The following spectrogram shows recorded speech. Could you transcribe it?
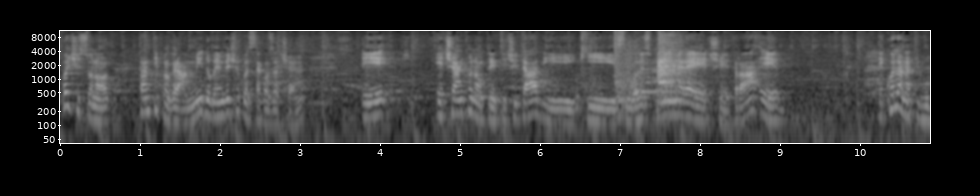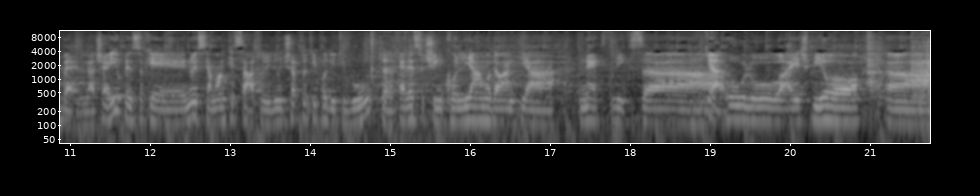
Poi ci sono tanti programmi dove invece questa cosa c'è e, e c'è anche un'autenticità di chi si vuole esprimere, eccetera. E, e quella è una TV bella, cioè io penso che noi siamo anche saturi di un certo tipo di TV Certo. e adesso ci incolliamo davanti a Netflix, a Chiaro. Hulu, a HBO, eh,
